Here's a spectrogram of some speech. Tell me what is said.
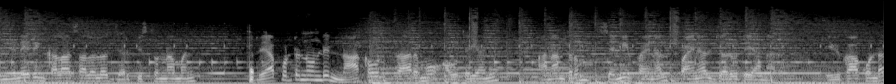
ఇంజనీరింగ్ కళాశాలలో జరిపిస్తున్నామని రేపటి నుండి నాకౌట్ ప్రారంభం అవుతాయని అనంతరం సెమీఫైనల్ ఫైనల్ జరుగుతాయన్నారు. ఇవి కాకుండా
